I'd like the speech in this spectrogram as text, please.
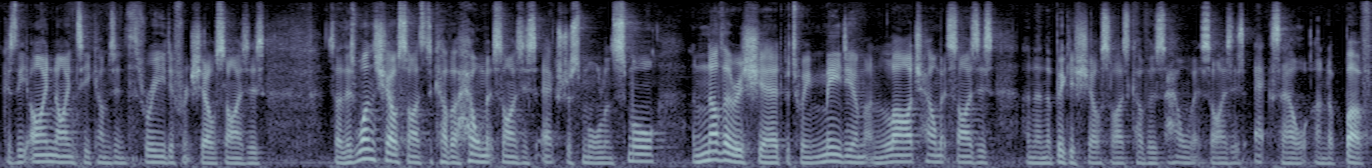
because the i90 comes in three different shell sizes. So there's one shell size to cover helmet sizes extra small and small. Another is shared between medium and large helmet sizes. And then the biggest shell size covers helmet sizes XL and above.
